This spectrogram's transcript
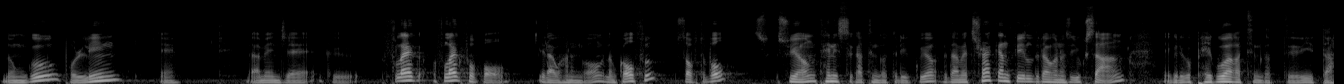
농구, 볼링, 예, 그다음에 이제 그 플래그 플래그 풋볼이라고 하는 거, 그다음 골프, 소프트볼, 수- 수영, 테니스 같은 것들이 있고요. 그 다음에 트랙 앤 필드라고 하는 육상 예, 그리고 배구와 같은 것들이 있다.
